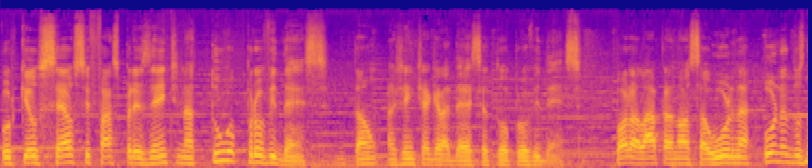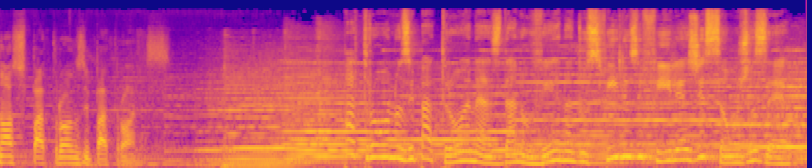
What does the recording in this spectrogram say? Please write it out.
porque o céu se faz presente na tua providência. Então a gente agradece a tua providência. Bora lá para a nossa urna, urna dos nossos patronos e patronas. Patronos e patronas da novena dos filhos e filhas de São José.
